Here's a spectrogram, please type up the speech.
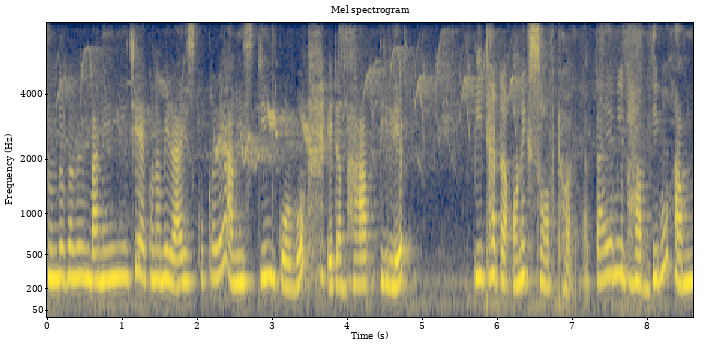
সুন্দরভাবে আমি বানিয়ে নিয়েছি। এখন আমি রাইস কুকারে আমি স্টিম করব। এটা ভাপ দিলে পিঠাটা অনেক সফট হয়। তাই আমি ভাপ দিব, আমি,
